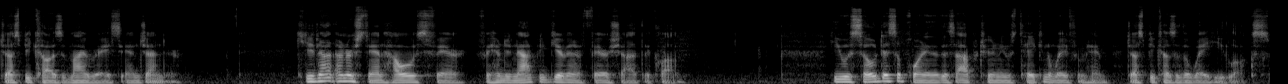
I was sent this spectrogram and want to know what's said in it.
just because of my race and gender. He did not understand how it was fair for him to not be given a fair shot at the club. He was so disappointed that this opportunity was taken away from him just because of the way he looks.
